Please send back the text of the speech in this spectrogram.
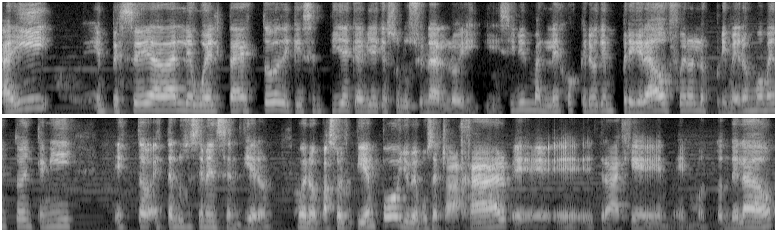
ahí empecé a darle vuelta a esto de que sentía que había que solucionarlo. Y, sin ir más lejos, creo que en pregrado fueron los primeros momentos en que a mí esto, estas luces se me encendieron. Bueno, pasó el tiempo, yo me puse a trabajar, eh, eh, trabajé en, un montón de lados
